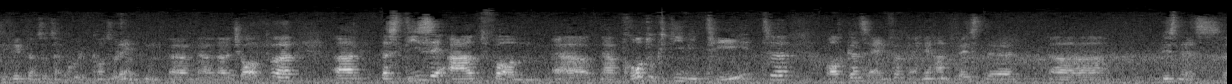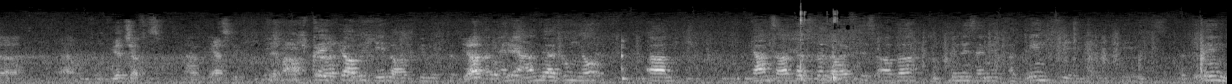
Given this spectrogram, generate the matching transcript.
sie kriegt dann sozusagen Konsulentenjob, dass diese Art von Produktivität auch ganz einfach eine handfeste Business und, Wirtschaftsperspektive macht. Ich spreche, glaube ich, eh laut genug Ja, okay. Eine Anmerkung noch. Ähm, ganz anders verläuft es aber, wenn es eine Patentfähigkeit ist. Denn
